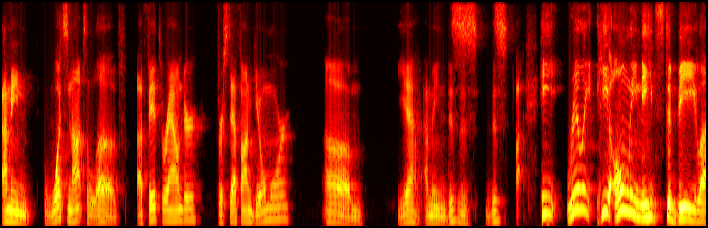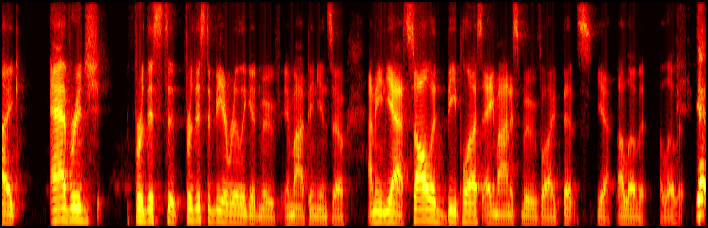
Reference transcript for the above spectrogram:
I mean, what's not to love? A fifth rounder for Stephon Gilmore. Um, yeah, I mean, this is this uh, he really he only needs to be like average for this to for this to be a really good move, in my opinion. So I mean, yeah, solid B plus, A minus move. Like that's yeah, I love it. I love it. Yeah.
